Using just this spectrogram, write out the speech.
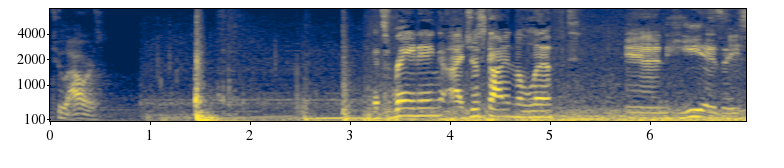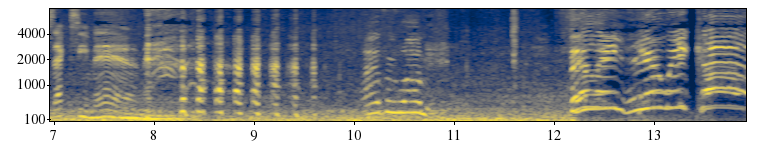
two hours. It's raining. I just got in the Lyft and he is a sexy man. Everyone. Philly, here we come!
